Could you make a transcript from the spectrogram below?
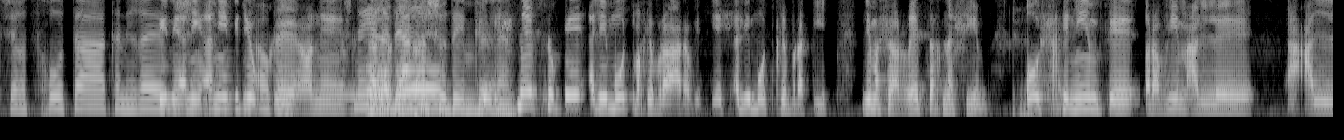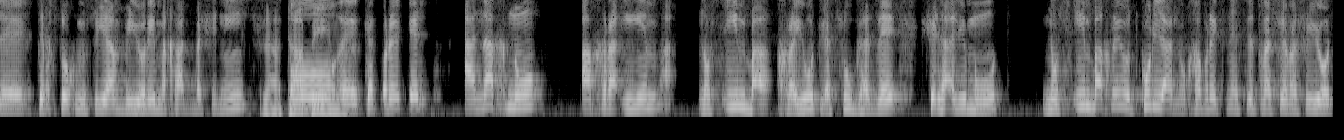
שרצחו אותה כנראה... הנה, אני, אני בדיוק אוקיי. עונה... שני ילדיה חשודים. כן. כן. שני סוגי אלימות בחברה הערבית. יש אלימות חברתית, למשל רצח נשים, כן. או שכנים שרבים על... אה, על אה, סכסוך מסוים ויורים אחד בשני, להט"בים, או כדורגל, אנחנו אחראים, נושאים באחריות לסוג הזה של האלימות, נושאים באחריות, כולנו, חברי כנסת, ראשי רשויות,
